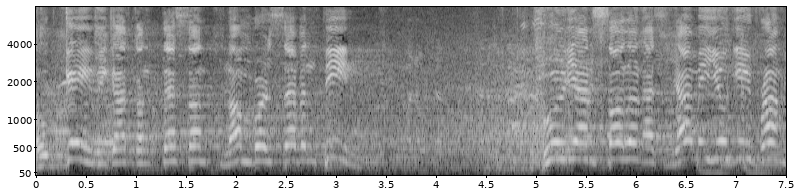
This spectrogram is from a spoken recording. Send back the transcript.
Okay, we got contestant number 17. Julian Solon as Yami Yugi from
